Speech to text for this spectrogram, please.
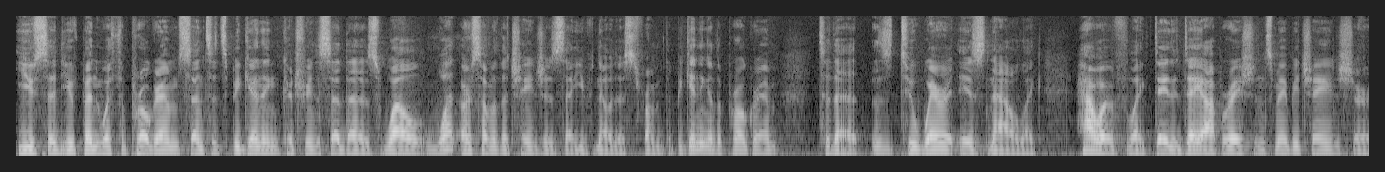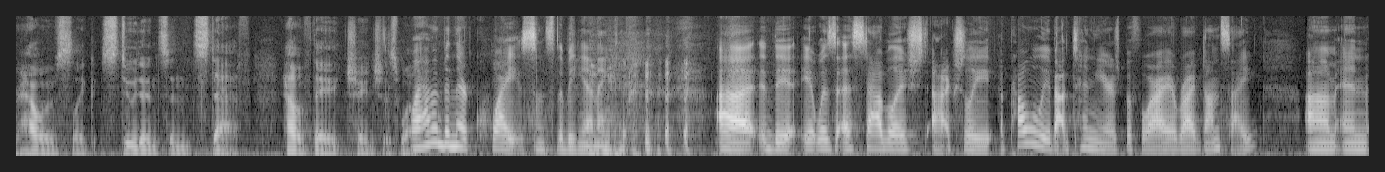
you said you've been with the program since its beginning. Katrina said that as well. What are some of the changes that you've noticed from the beginning of the program to the to where it is now? Like, how have like day-to-day operations maybe changed, or how has like students and staff? how have they changed as well? Well, I haven't been there quite since the beginning. uh, the, it was established actually probably about 10 years before I arrived on site. Um, and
